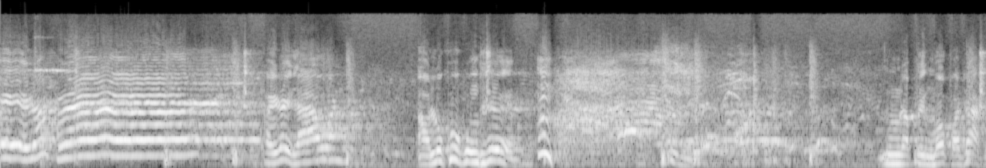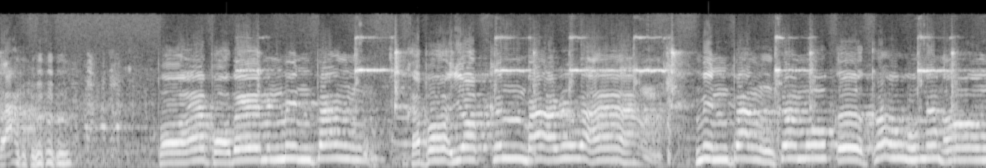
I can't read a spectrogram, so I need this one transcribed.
เอรักแรไอ้ไรลาวันอ้าวลูกคู่กรุงเทพรับเป็นหมอกภาษากลางพอพอเบมันมินปังข้าพอยกขึ้นบาหรือว่ามินปังขมุกเออเขานะน้อง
